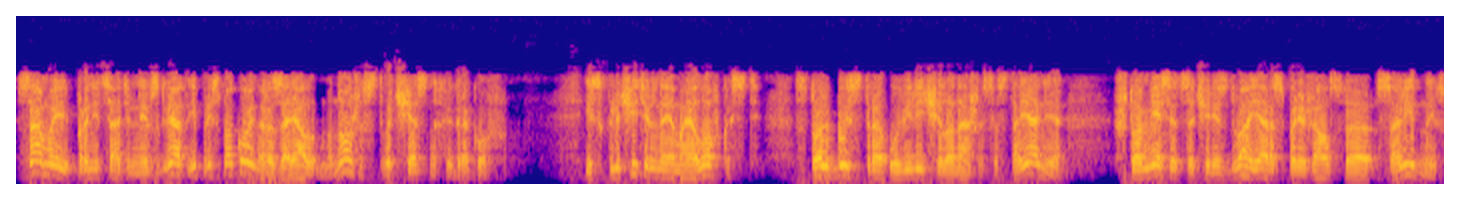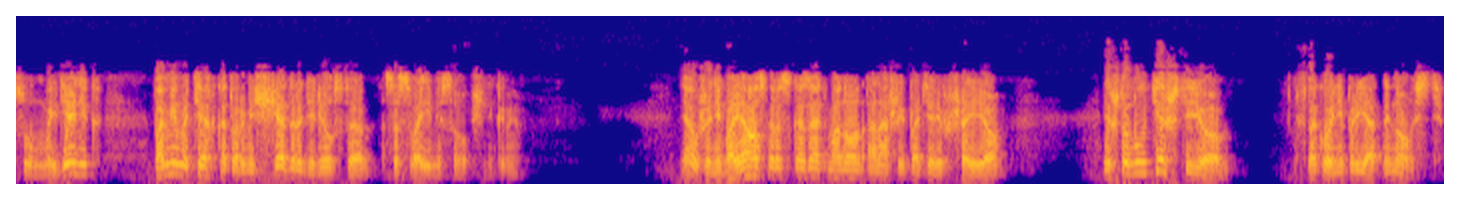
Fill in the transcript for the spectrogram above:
самый проницательный взгляд и преспокойно разорял множество честных игроков. Исключительная моя ловкость столь быстро увеличила наше состояние, что месяца через два я распоряжался солидной суммой денег, помимо тех, которыми щедро делился со своими сообщниками. Я уже не боялся рассказать Манон о нашей потере в Шайо, и чтобы утешить ее в такой неприятной новости,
